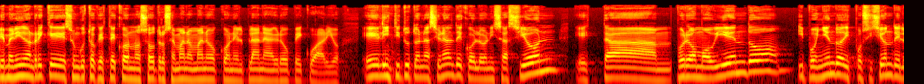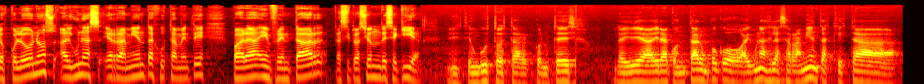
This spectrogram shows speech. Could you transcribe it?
Bienvenido Enrique, es un gusto que estés con nosotros en mano a mano con el plan agropecuario. El Instituto Nacional de Colonización está mm, promoviendo y poniendo a disposición de los colonos algunas herramientas justamente para enfrentar la situación de sequía. Este, un gusto estar con ustedes. La idea era contar un poco algunas de las herramientas que está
